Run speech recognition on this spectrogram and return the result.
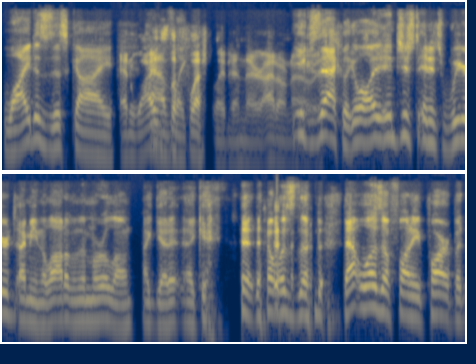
Why does this guy And why is the like- fleshlight in there? I don't know. It's- exactly? Well, it just and it's weird. I mean, a lot of them are alone. I get it. I get it. that was the that was a funny part, but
